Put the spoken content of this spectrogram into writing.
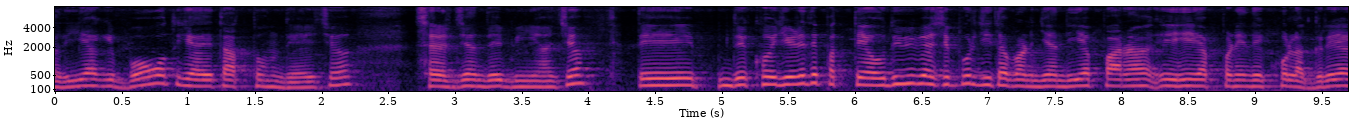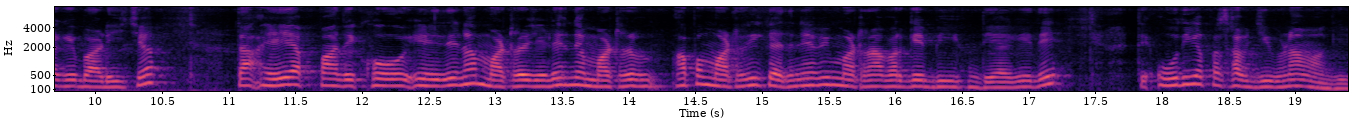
ਵਧੀਆ ਗੇ ਬਹੁਤ ਜ਼ਿਆਦਾ ਤੱਤ ਹੁੰਦੇ ਆ ਇਹ 'ਚ ਸਰਜਨ ਦੇ ਬੀਆਂ 'ਚ। ਤੇ ਦੇਖੋ ਜਿਹੜੇ ਤੇ ਪੱਤੇ ਆ, ਉਹਦੀ ਵੀ ਵੈਸੇ ਭੁਰਜੀ ਤਾਂ ਬਣ ਜਾਂਦੀ ਆ, ਪਰ ਇਹ ਆਪਣੇ ਦੇਖੋ ਲੱਗ ਰਹੇ ਹੈਗੇ ਬਾੜੀ 'ਚ। ਤਾਂ ਇਹ ਆਪਾਂ ਦੇਖੋ ਇਹਦੇ ਨਾ ਮਟਰ ਜਿਹੜੇ ਹੁੰਦੇ ਆ, ਮਟਰ ਆਪਾਂ ਮਟਰ ਹੀ ਕਹਿ ਦਿੰਦੇ ਆ ਵੀ ਮਟਰਾਂ ਵਰਗੇ ਬੀ ਹੁੰਦੇ ਹੈਗੇ ਇਹਦੇ ਤੇ ਉਹਦੀ ਆਪਾਂ ਸਬਜ਼ੀ ਬਣਾਵਾਂਗੇ।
